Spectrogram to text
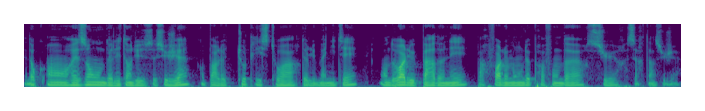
Donc en raison de l'étendue de ce sujet, on parle de toute l'histoire de l'humanité, on doit lui pardonner parfois le manque de profondeur sur certains sujets.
